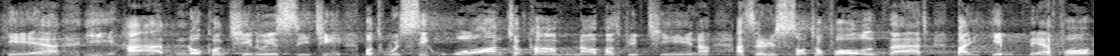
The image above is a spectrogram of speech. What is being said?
here ye have no continuing city, but we seek one to come. Now verse 15, as a result of all that, by him therefore,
